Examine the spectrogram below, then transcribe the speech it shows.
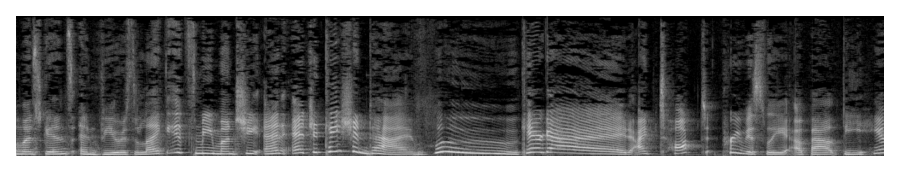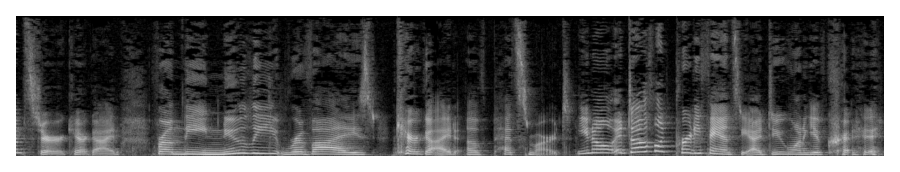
Munchkins and viewers alike. It's me, Munchie, and education time. Woo! Care guide. I talked previously about the hamster care guide from the newly revised care guide of PetSmart. You know, it does look pretty fancy. I do want to give credit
